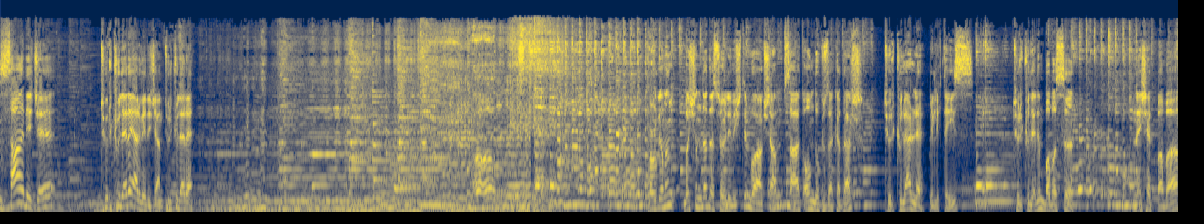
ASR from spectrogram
sadece türkülere yer vereceğim. Türkülere. Programın başında da söylemiştim. Bu akşam saat 19'a kadar türkülerle birlikteyiz. Türkülerin babası Neşet Baba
